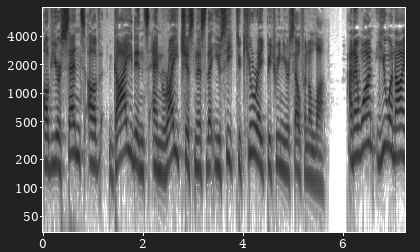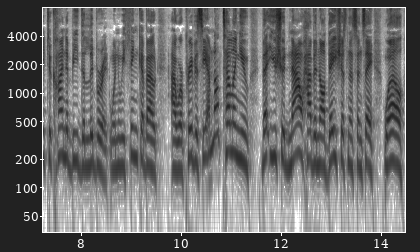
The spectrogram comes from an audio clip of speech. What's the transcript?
of your sense of guidance and righteousness that you seek to curate between yourself and Allah. And I want you and I to kind of be deliberate when we think about our privacy. I'm not telling you that you should now have an audaciousness and say, well,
